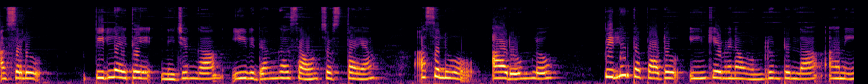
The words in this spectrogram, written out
అసలు పిల్లైతే నిజంగా ఈ విధంగా సౌండ్స్ వస్తాయా? అసలు ఆ రూమ్లో పిల్లితో పాటు ఇంకేమైనా ఉండుంటుందా అని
